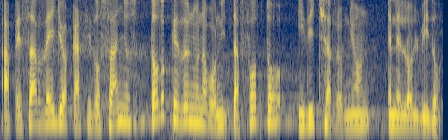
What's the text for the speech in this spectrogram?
A pesar de ello, a casi dos años, todo quedó en una bonita foto y dicha reunión en el olvido.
